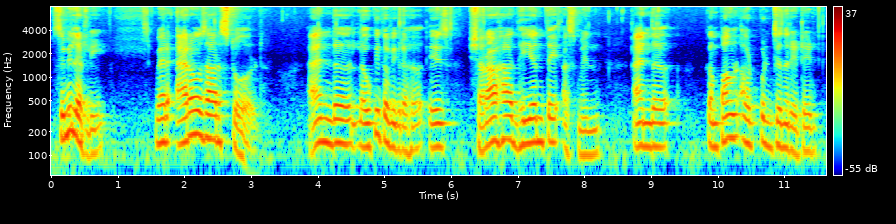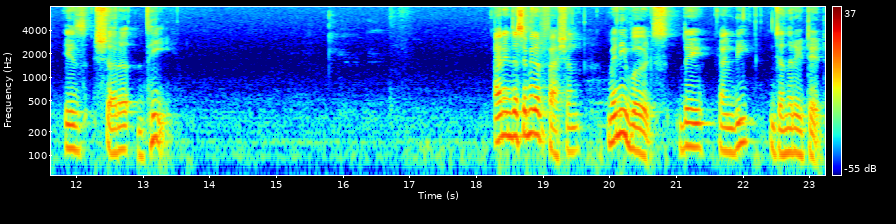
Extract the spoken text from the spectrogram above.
Similarly, where arrows are stored, and the Laukika Vigraha is Sharaha dhiyante asmin, and the compound output generated is Sharadhi. And in the similar fashion, many words they can be generated.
